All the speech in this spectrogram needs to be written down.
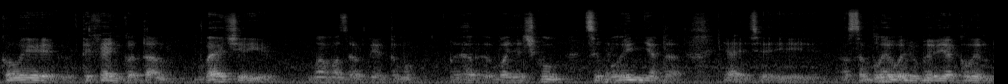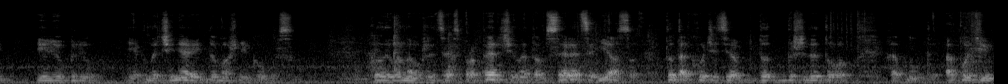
коли тихенько там ввечері, мама завжди тому банячку, цибулиння та яйця. І особливо любив я, коли і люблю, як начиняють домашню ковбасу. Коли вона вже це спроперчена, там сере це м'ясо, то так хочеться до, до того хапнути. А потім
